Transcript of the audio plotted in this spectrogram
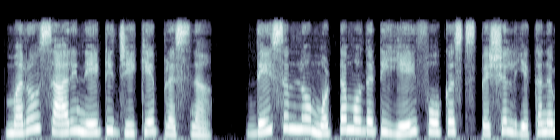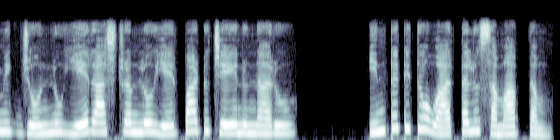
మరోసారి నేటి జీకే ప్రశ్న. దేశంలో మొట్టమొదటి ఏ ఫోకస్డ్ స్పెషల్ ఎకనమిక్ జోన్ను ఏ రాష్ట్రంలో ఏర్పాటు చేయనున్నారు? ఇంతటితో వార్తలు సమాప్తం.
